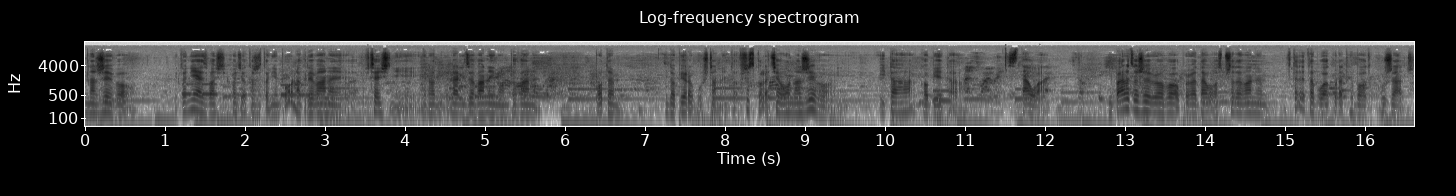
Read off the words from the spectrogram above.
na żywo. I to nie jest właśnie, chodzi o to, że to nie było nagrywane wcześniej, realizowane i montowane. Potem dopiero puszczane. To wszystko leciało na żywo i, i ta kobieta stała i bardzo żywiołowo opowiadała o sprzedawanym, wtedy to był akurat chyba odkurzacz,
